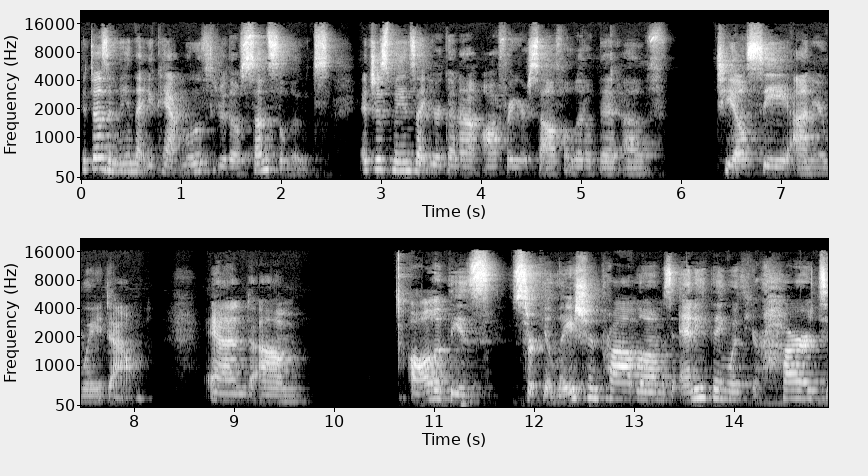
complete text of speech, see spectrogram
It doesn't mean that you can't move through those sun salutes. It just means that you're going to offer yourself a little bit of TLC on your way down. And um, all of these circulation problems, anything with your heart,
